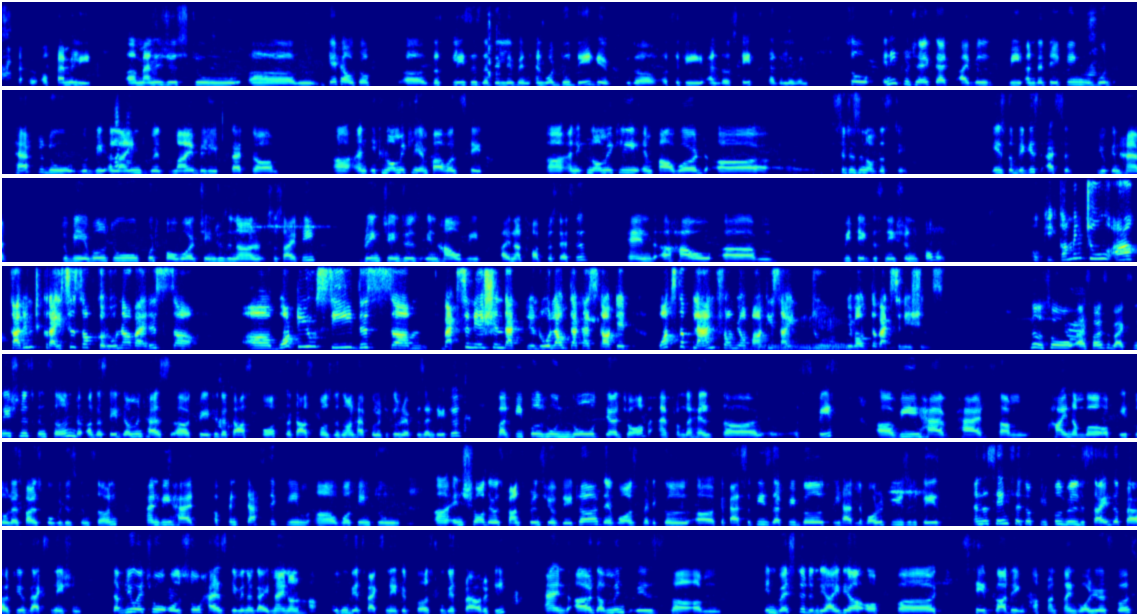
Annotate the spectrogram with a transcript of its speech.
of family uh, manages to um, get out of uh, the places that they live in and what do they give to the uh, city and the states that they live in. So any project that I will be undertaking would have to do, would be aligned with my belief that uh, uh an economically empowered state, uh, an economically empowered citizen of the state is the biggest asset you can have to be able to put forward changes in our society, bring changes in how we, in our thought processes, and uh, how um, we take this nation forward. Okay, coming to our current crisis of coronavirus, uh, uh, what do you see this um, vaccination that rollout that has started? What's the plan from your party side to give out the vaccinations? No, so as far as the vaccination is concerned, uh, the state government has uh, created a task force. The task force does not have political representatives, but people who know their job and from the health uh, space. Uh, we have had some high number of caseload as far as COVID is concerned, and we had a fantastic team uh, working to uh, ensure there was transparency of data. There was medical capacities that we built. We had laboratories in place and the same set of people will decide the priority of vaccination. WHO also has given a guideline on how, who gets vaccinated first, who gets priority. And our government is um, invested in the idea of uh, safeguarding our frontline warriors first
